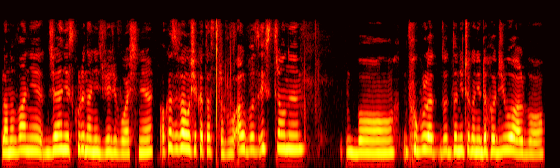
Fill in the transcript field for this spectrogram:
planowanie, dzielenie skóry na niedźwiedziu właśnie okazywało się katastrofą. Albo z ich strony, bo w ogóle do, do niczego nie dochodziło, albo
